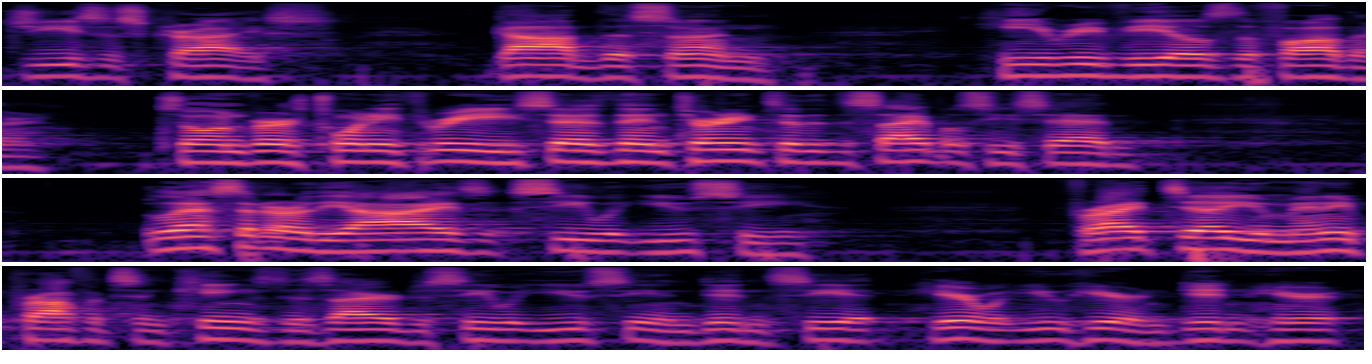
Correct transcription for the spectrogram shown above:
Jesus Christ, God the Son he reveals the Father. So in verse 23, he says, Then turning to the disciples, he said, Blessed are the eyes that see what you see. For I tell you, many prophets and kings desired to see what you see and didn't see it, hear what you hear and didn't hear it.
